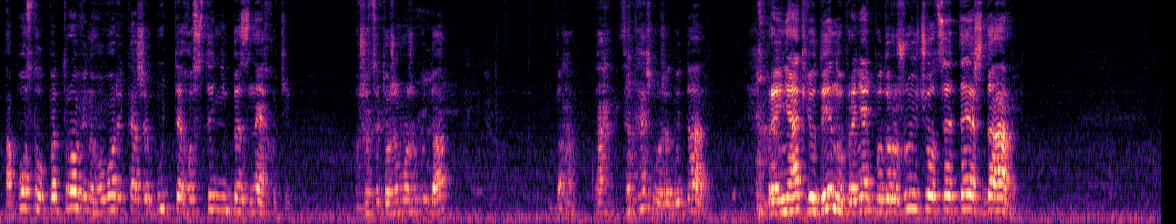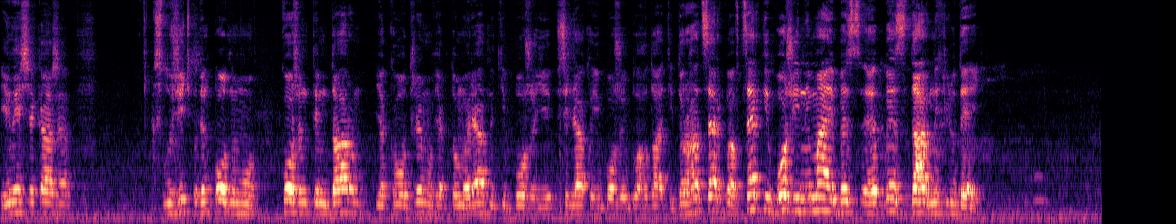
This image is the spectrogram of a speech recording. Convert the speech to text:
Апостол Петро він говорить, каже, будьте гостинні без нехоті. А що це теж може бути дар? Да, да, це теж може бути дар. Прийнять людину, прийнять подорожуючого це теж дар. І нижче каже, служіть один одному кожен тим даром, якого отримав як доморядники Божої, всілякої Божої благодаті. Дорога церква, в церкві Божій немає без, е, бездарних людей.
